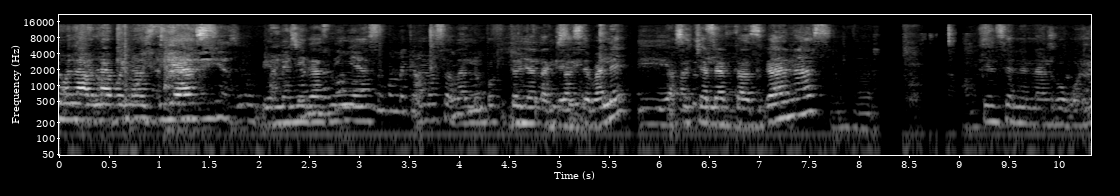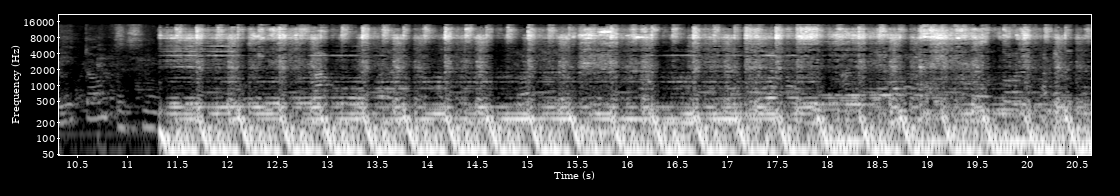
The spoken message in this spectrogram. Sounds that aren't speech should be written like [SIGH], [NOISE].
Hola, hola, buenos días. Bienvenidas niñas. Vamos a darle un poquito ya a la clase, ¿vale? Vamos a echarle hartas ganas. Piensen en algo bonito. DJ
